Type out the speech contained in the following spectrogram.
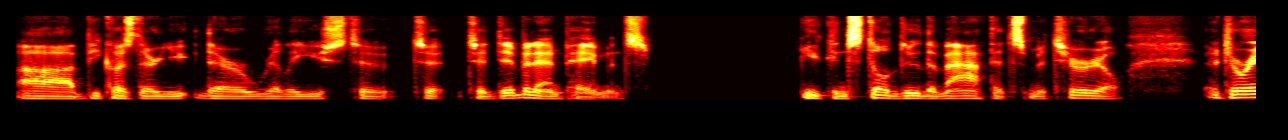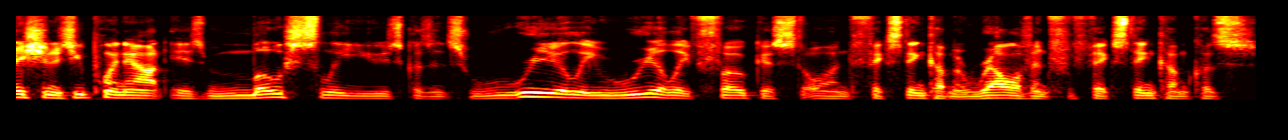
uh, because they're they're really used to, to to dividend payments you can still do the math it's material. Duration as you point out is mostly used because it's really really focused on fixed income and relevant for fixed income because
